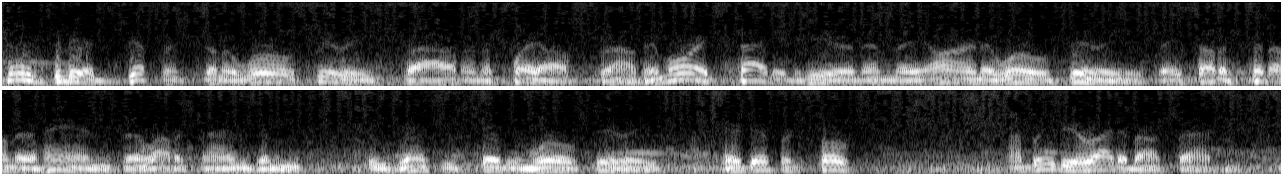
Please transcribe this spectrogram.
Seems to be a difference in a World Series crowd and a playoff crowd. They're more excited here than they are in a World Series. They sort of sit on their hands a lot of times in the Yankee Stadium World Series. They're different folks. I believe you're right about that.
